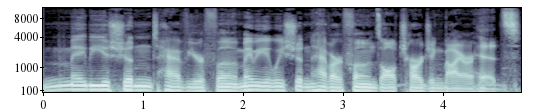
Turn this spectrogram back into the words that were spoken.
maybe you shouldn't have your phone, maybe we shouldn't have our phones all charging by our heads.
